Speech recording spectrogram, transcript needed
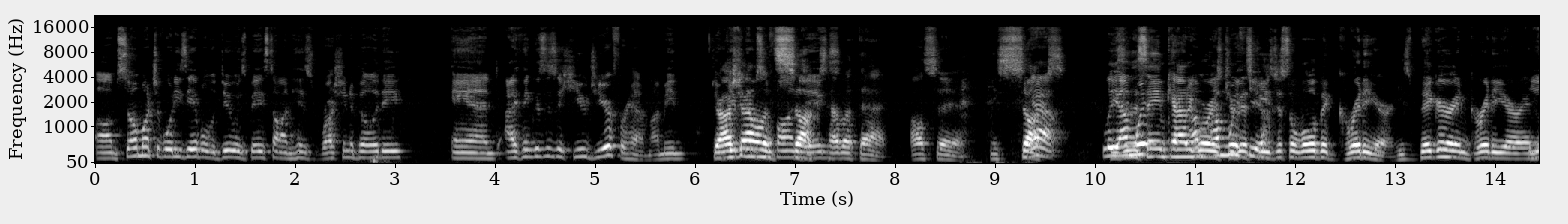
Um, so much of what he's able to do is based on his rushing ability, and I think this is a huge year for him. I mean, Josh giving him some Allen sucks. Diggs. How about that? I'll say it. He sucks. Lee, He's I'm in the with- same category I'm- as I'm with Trubisky. He's just a little bit grittier. He's bigger and grittier and a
